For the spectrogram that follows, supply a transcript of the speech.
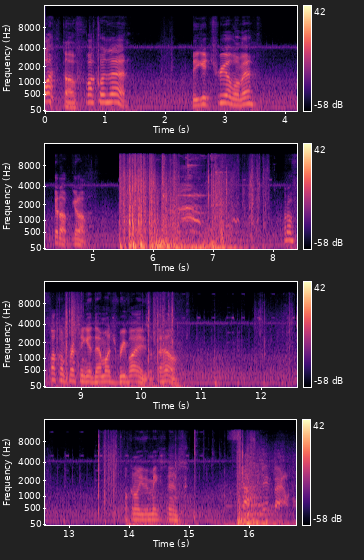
What the fuck was that? So you get three of them, man. Get up, get up. How the fuck I'm pressing get that much revives? What the hell? Fucking don't even make sense. Just inbound.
